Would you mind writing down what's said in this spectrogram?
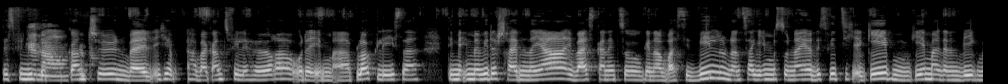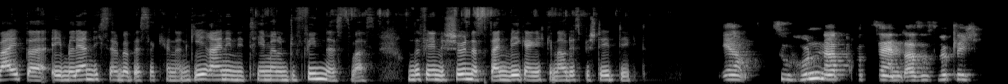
Das finde genau. ich auch ganz schön, weil ich habe hab ganz viele Hörer oder eben auch Blogleser, die mir immer wieder schreiben, naja, ich weiß gar nicht so genau, was ich will. Und dann sage ich immer so, naja, das wird sich ergeben, geh mal deinen Weg weiter, eben lerne dich selber besser kennen, geh rein in die Themen und du findest was. Und da finde ich schön, dass dein Weg eigentlich genau das bestätigt. Ja, zu 100 Prozent. Also es ist wirklich,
